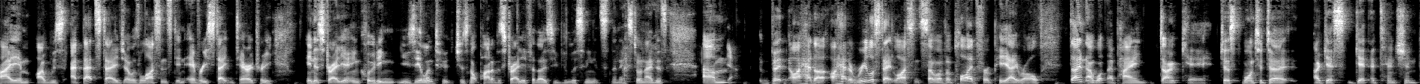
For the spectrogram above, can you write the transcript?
I am. I was at that stage. I was licensed in every state and territory in Australia, including New Zealand, which is not part of Australia. For those of you listening, it's the next door neighbours. Um, yeah. But I had a I had a real estate license, so I've applied for a PA role. Don't know what they're paying. Don't care. Just wanted to I guess get attention,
